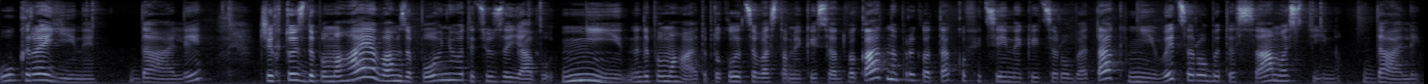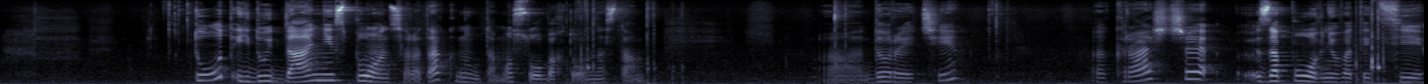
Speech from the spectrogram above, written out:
України. Далі. Чи хтось допомагає вам заповнювати цю заяву? Ні, не допомагає. Тобто, коли це у вас там якийсь адвокат, наприклад, так, офіційний, який це робить, а так, ні, ви це робите самостійно. Далі. Тут йдуть дані спонсора, так? Ну, там особа, хто у нас там. До речі, е, краще заповнювати ці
